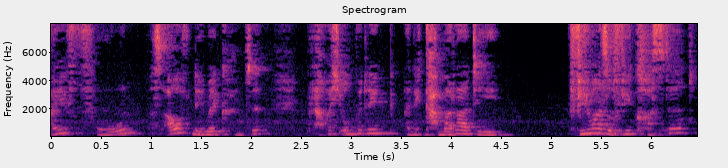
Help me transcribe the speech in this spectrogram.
iPhone was aufnehmen könnte, brauche ich unbedingt eine Kamera, die viermal so viel kostet?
